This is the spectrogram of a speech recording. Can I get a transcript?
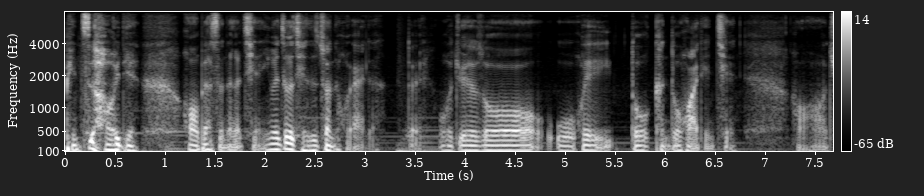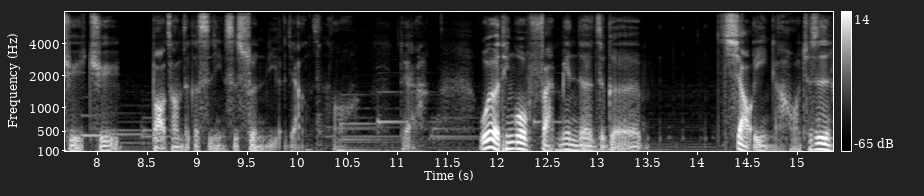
品质好一点，哦，不要省那个钱，因为这个钱是赚得回来的。对，我觉得说我会多肯多花一点钱，好好去去保障这个事情是顺利的这样子哦。对啊，我有听过反面的这个效应，然后就是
